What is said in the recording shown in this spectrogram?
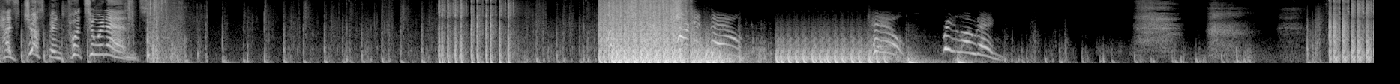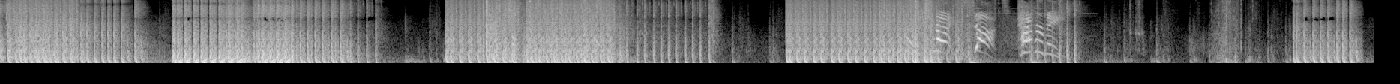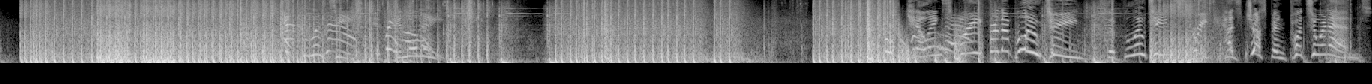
Has just been put to an end. Target down! Killed! Reloading! Nice shot! Cover me! And blue team is in the lead. Killing spree for the blue team! The blue team's streak has just been put to an end.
